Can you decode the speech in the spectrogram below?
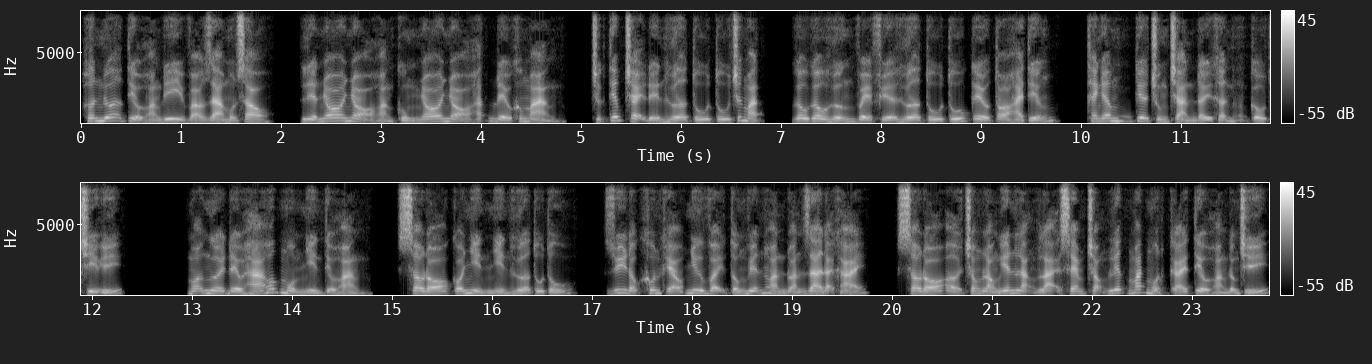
Hơn nữa Tiểu Hoàng đi vào ra môn sau, liền nho nhỏ Hoàng cùng nho nhỏ hắc đều không màng, trực tiếp chạy đến hứa tú tú trước mặt, gâu gâu hướng về phía hứa tú tú kêu to hai tiếng, thanh âm kia trùng tràn đầy khẩn cầu chi ý. Mọi người đều há hốc mồm nhìn tiểu hoàng, sau đó có nhìn nhìn hứa tú tú, duy độc khôn khéo như vậy tống viễn hoàn đoán ra đại khái, sau đó ở trong lòng yên lặng lại xem trọng liếc mắt một cái tiểu hoàng đồng chí,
